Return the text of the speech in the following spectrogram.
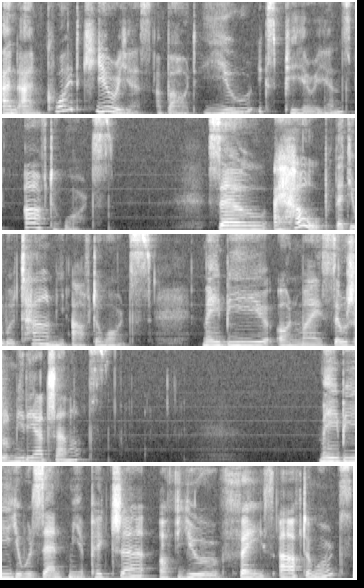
and I'm quite curious about your experience afterwards. So I hope that you will tell me afterwards, maybe on my social media channels. Maybe you will send me a picture of your face afterwards.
